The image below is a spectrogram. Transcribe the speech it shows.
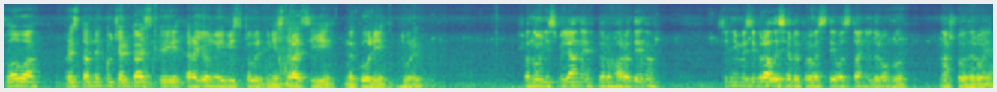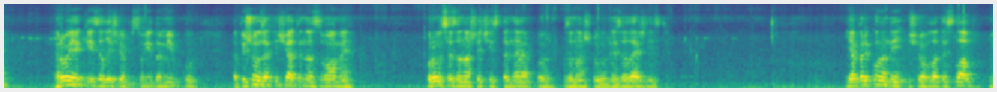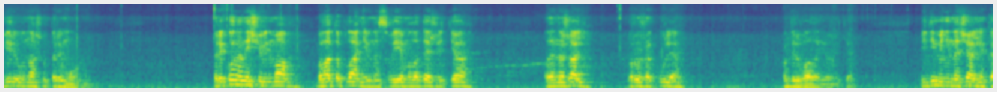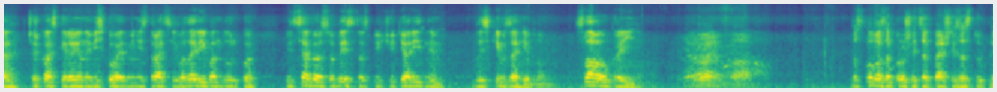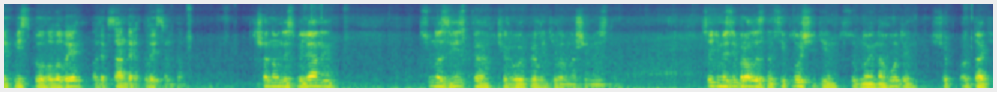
Слово представнику Черкаської районної військової адміністрації Миколі Дурику. Шановні сміляни, дорога родина, сьогодні ми зібралися, аби провести в останню дорогу нашого героя. Героя, який залишив свою домівку та пішов захищати нас з вами, боровся за наше чисте небо, за нашу незалежність. Я переконаний, що Владислав вірив у нашу перемогу. Переконаний, що він мав багато планів на своє молоде життя, але, на жаль, ворожа куля обірвала його життя. Від імені начальника Черкаської районної військової адміністрації Валерії Бандурко від себе особисто співчуття рідним, близьким загиблим. Слава Україні! До слова запрошується перший заступник міського голови Олександр Лисенко. Шановні сміляни, сумна звістка чергове прилетіла в наше місто. Сьогодні ми зібрались на цій площаді сумної нагоди, щоб віддати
